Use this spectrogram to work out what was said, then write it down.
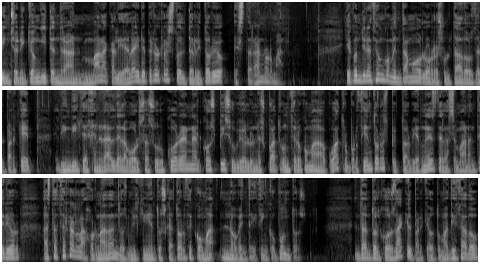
Incheon y Gyeonggi tendrán mala calidad del aire, pero el resto del territorio estará normal. Y a continuación comentamos los resultados del parqué. El índice general de la bolsa surcoreana, el Kospi, subió el lunes 4 un 0,4% respecto al viernes de la semana anterior, hasta cerrar la jornada en 2.514,95 puntos. En tanto, el COSDAC, el parque automatizado,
